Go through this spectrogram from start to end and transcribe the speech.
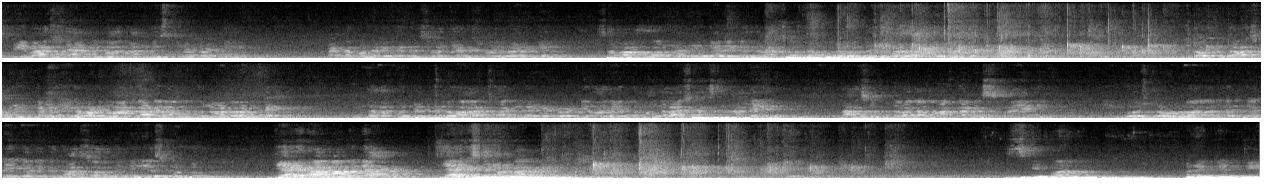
శ్రీభాష్యాన్ని మాకు అందిస్తున్నటువంటి పెద్దకొండ వెంకటేశ్వర స్వామి వారికి సభాముఖంగా అనేక అనేక ధన్యవాదాలు ఈరోజు దాసుడు ఇక్కడ నిలబడి మాట్లాడగలుగుతున్నాడు అంటే ఇంతమంది పెద్దలు ఆచార్యులైనటువంటి వారి యొక్క మంగళా శాసనాలే దాసుల ద్వారా మాట్లాడిస్తున్నాయని ఈ గోష్ఠిలో ఉన్న వాళ్ళందరికీ అనేక అనేక దాసోహం తెలియజేసుకుంటూ జయ రామానుజ జయ శ్రీమన్నారాయణ. శ్రీమాన్ అరగంటి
